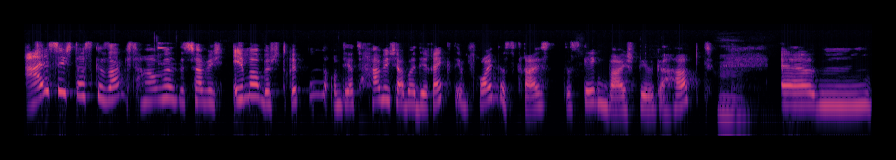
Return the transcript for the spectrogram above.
als ich das gesagt habe, das habe ich immer bestritten und jetzt habe ich aber direkt im Freundeskreis das Gegenbeispiel gehabt. Hm. Ähm,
